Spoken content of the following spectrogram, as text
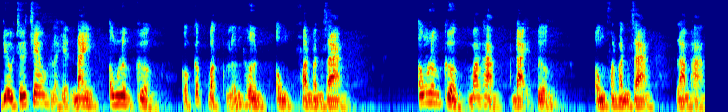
Điều chớ treo là hiện nay ông Lương Cường có cấp bậc lớn hơn ông Phan Văn Giang. Ông Lương Cường mang hàm đại tướng, ông Phan Văn Giang làm hàm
